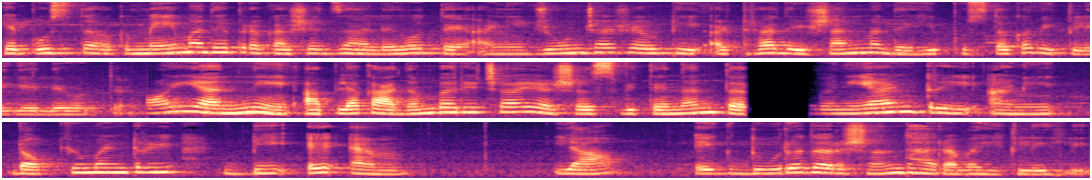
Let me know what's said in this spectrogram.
हे पुस्तक मेमध्ये प्रकाशित झाले होते आणि जूनच्या शेवटी अठरा देशांमध्ये ही पुस्तकं विकली गेले होते. रॉय यांनी आपल्या कादंबरीच्या यशस्वीतेनंतर बनियान ट्री आणि डॉक्युमेंटरी डी ए एम या एक दूरदर्शन धारावाहिक लिहिली.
